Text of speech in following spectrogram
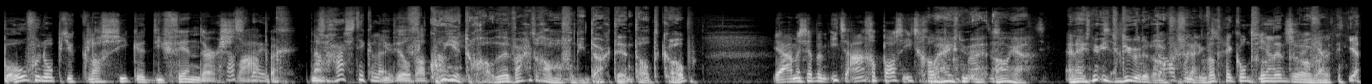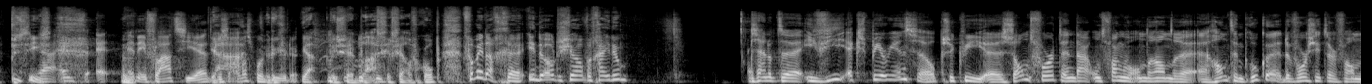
bovenop je klassieke Defender Dat slapen. leuk. Dat is hartstikke leuk. Je wil dat Kon nou je toch al? Er waren toch allemaal van die daktenten al te koop? Ja, maar ze hebben hem iets aangepast, iets Oh, groter hij is nu, gemaakt. Dus- oh ja. En hij is nu iets duurder ook waarschijnlijk. Want hij komt van Ja, Land Rover. Ja, ja. precies. Ja, en, en, en inflatie, hè? dus alles wordt tuurlijk. duurder. Ja, dus hij blaast zichzelf ook op. Vanmiddag eh, in de autoshow, wat ga je doen? We zijn op de EV Experience op circuit Zandvoort. En daar ontvangen we onder andere Hand ten Broeke, de voorzitter van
